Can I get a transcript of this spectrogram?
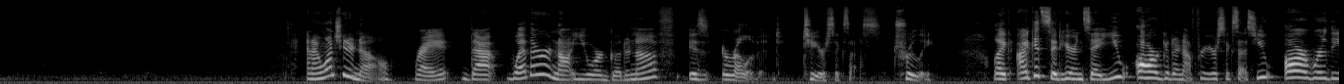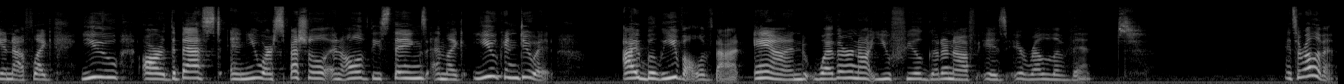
And I want you to know right that whether or not you are good enough is irrelevant to your success truly like I could sit here and say, you are good enough for your success. You are worthy enough. Like you are the best and you are special and all of these things. And like you can do it. I believe all of that. And whether or not you feel good enough is irrelevant. It's irrelevant.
